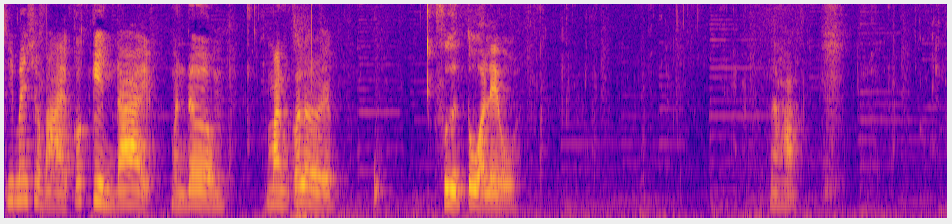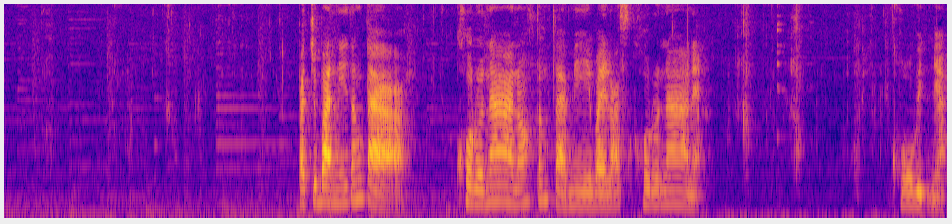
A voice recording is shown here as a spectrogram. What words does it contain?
ที่ไม่สบายก็กินได้เหมือนเดิม มันก็เลย ฟื้นตัวเร็วนะคะ ปัจจุบันนี้ตั้งแต่โคโรนาเนาะตั้งแต่มีไวรัสโคโรนาเนี่ยโควิดเนี่ย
